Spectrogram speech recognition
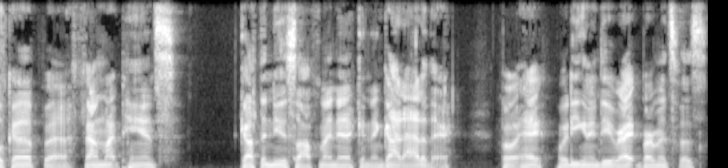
woke up, uh, found my pants, got the noose off my neck, and then got out of there. But hey, what are you gonna do, right? Bar mitzvahs.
